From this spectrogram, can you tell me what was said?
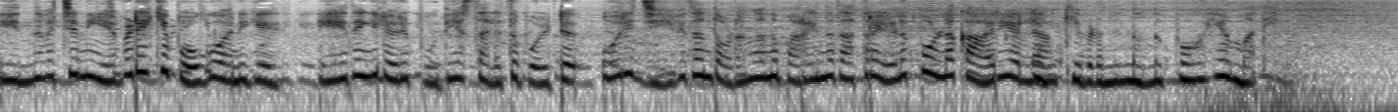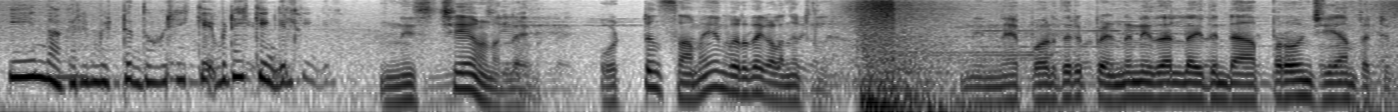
എന്ന് വെച്ച് നീ എവിടേക്ക് പോകും എനിക്ക് ഏതെങ്കിലും ഒരു പുതിയ സ്ഥലത്ത് പോയിട്ട് ഒരു ജീവിതം തുടങ്ങാന്ന് പറയുന്നത് അത്ര എളുപ്പമുള്ള കാര്യമല്ല. എനിക്ക് ഇവിടെ നിന്നൊന്ന് പോയാൽ മതി. ഈ നഗരം വിട്ട് ദൂരേക്ക് എവിടേക്കെങ്കിലും. നിശ്ചയമാണല്ലേ? ഒട്ടും സമയം വെറുതെ കളഞ്ഞിട്ടില്ല. നിന്നെ പോലത്തെ ഒരു പെണ്ണിന് ഇതല്ല ഇതിന്റെ അപ്പുറവും ചെയ്യാൻ പറ്റും.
